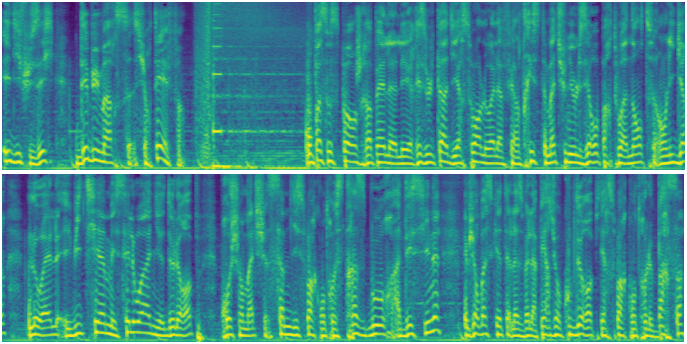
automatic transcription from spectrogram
et diffusé début mars sur TF1. On passe au sport. Je rappelle les résultats d'hier soir. L'OL a fait un triste match nul 0 partout à Nantes en Ligue 1. L'OL est huitième et s'éloigne de l'Europe. Prochain match samedi soir contre Strasbourg à Dessine. Et puis en basket, l'Asvel a perdu en Coupe d'Europe hier soir contre le Barça.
